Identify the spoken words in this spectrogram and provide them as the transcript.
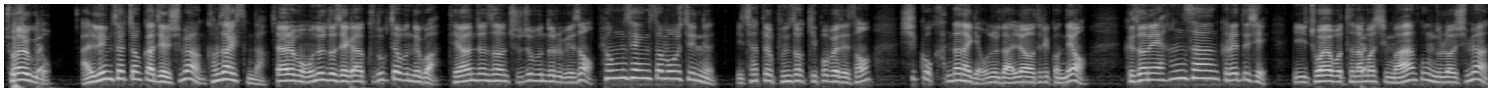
좋아요, 구독, 알림 설정까지 해주시면 감사하겠습니다. 자, 여러분 오늘도 제가 구독자분들과 대한전선 주주분들을 위해서 평생 써먹을 수 있는 이 차트 분석 기법에 대해서 쉽고 간단하게 오늘도 알려드릴 건데요. 그 전에 항상 그랬듯이 이 좋아요 버튼 한 번씩만 꼭 눌러주시면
